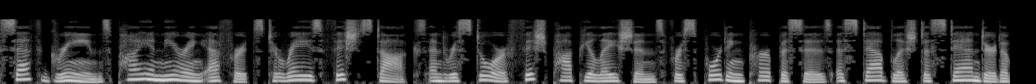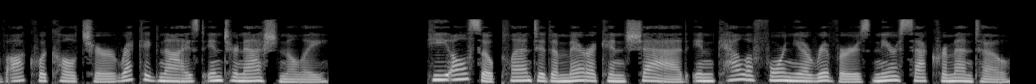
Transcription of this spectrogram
Seth Green's pioneering efforts to raise fish stocks and restore fish populations for sporting purposes established a standard of aquaculture recognized internationally. He also planted American shad in California rivers near Sacramento.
